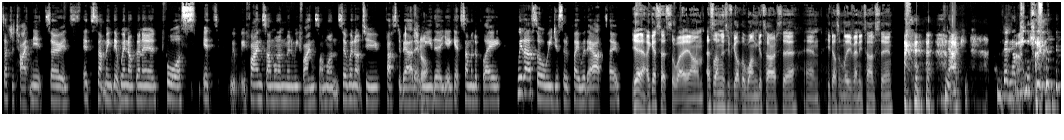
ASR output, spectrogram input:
such a tight knit. So it's it's something that we're not going to force. It's we, we find someone when we find someone. So we're not too fussed about it. Sure. we either yeah get someone to play with us or we just sort of play without. So Yeah, I guess that's the way. Um, as long as you've got the one guitarist there and he doesn't leave anytime soon. Actually, better not be. Th-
